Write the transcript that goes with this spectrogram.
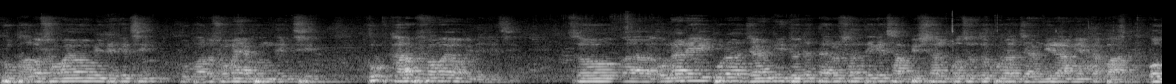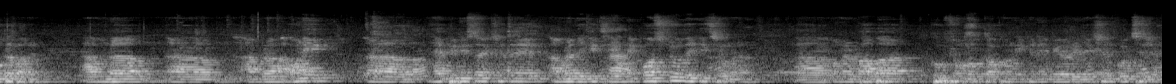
খুব ভালো সময়ও আমি দেখেছি, খুব ভালো সময় এখন দেখছি, খুব খারাপ সময়ও আমি দেখেছি। সো ওনার এই পুরো জার্নি দু হাজার তেরো সাল থেকে ছাব্বিশ সাল পর্যন্ত পুরো জার্নির আমি একটা বলতে পারেন। আমরা আমরা অনেক হ্যাপিনেস একসাথে আমরা দেখেছি, অনেক কষ্টও দেখেছি ওনার। ওনার বাবা খুব সম্ভব তখন এখানে মেয়র ইলেকশন করছিলেন।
